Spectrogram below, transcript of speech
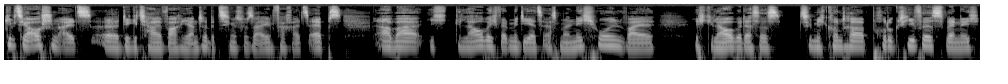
gibt es ja auch schon als äh, Digitalvariante, beziehungsweise einfach als Apps. Aber ich glaube, ich werde mir die jetzt erstmal nicht holen, weil ich glaube, dass es ziemlich kontraproduktiv ist, wenn ich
